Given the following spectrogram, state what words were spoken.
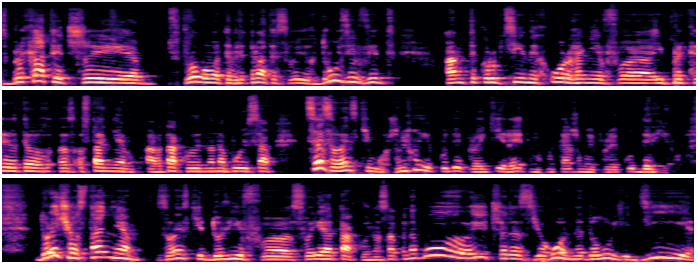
збрехати чи спробувати врятувати своїх друзів від антикорупційних органів е, і прикрити останнє атакою на НАБУ і САП, це Зеленський може. Ну і куди про який рейтинг ми кажемо і про яку довіру. До речі, останнє Зеленський довів е, своєю атакою на САП і НАБУ, і через його недолугі дії.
